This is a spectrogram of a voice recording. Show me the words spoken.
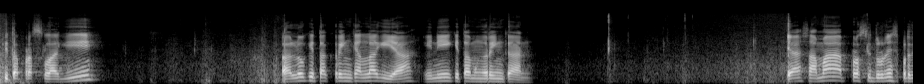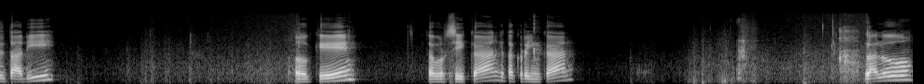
Kita press lagi. Lalu kita keringkan lagi ya. Ini kita mengeringkan. Ya, sama prosedurnya seperti tadi. Oke. Kita bersihkan, kita keringkan. Lalu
